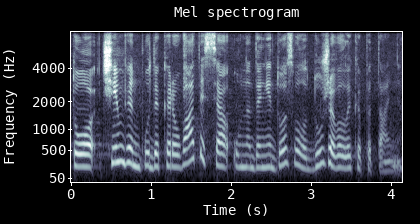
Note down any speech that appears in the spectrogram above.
то чим він буде керуватися у наданні дозволу дуже велике питання.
